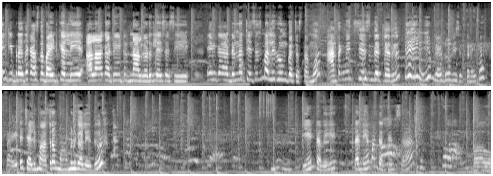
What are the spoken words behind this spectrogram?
ఇంక ఇప్పుడైతే కాస్త బయటకు వెళ్ళి అలాగ అటు ఇటు నాలుగు అడుగులు వేసేసి ఇంకా డిన్నర్ చేసేసి మళ్ళీ రూమ్కి వచ్చేస్తాము. అంతకు మించి చేసింది ఎట్లేదు. ఏం బెడ్ డోర్ తీసేస్తాను బయట చలి మాత్రం మామూలుగా లేదు. ఏంటవి? దాన్ని ఏమంటారు తెలుసా? బావు.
